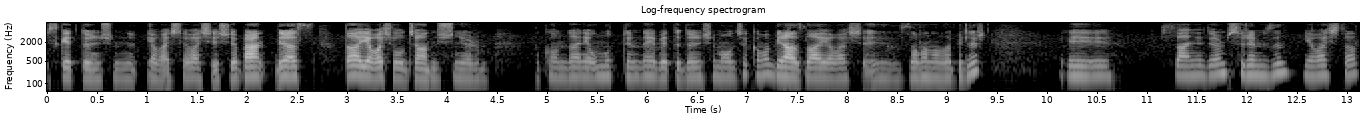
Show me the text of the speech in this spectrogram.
bisiklet dönüşümünü yavaş yavaş yaşıyor. Ben biraz daha yavaş olacağını düşünüyorum. Bu konuda hani umutluyum da elbette dönüşüm olacak ama biraz daha yavaş e, zaman alabilir. E, zannediyorum süremizin yavaştan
